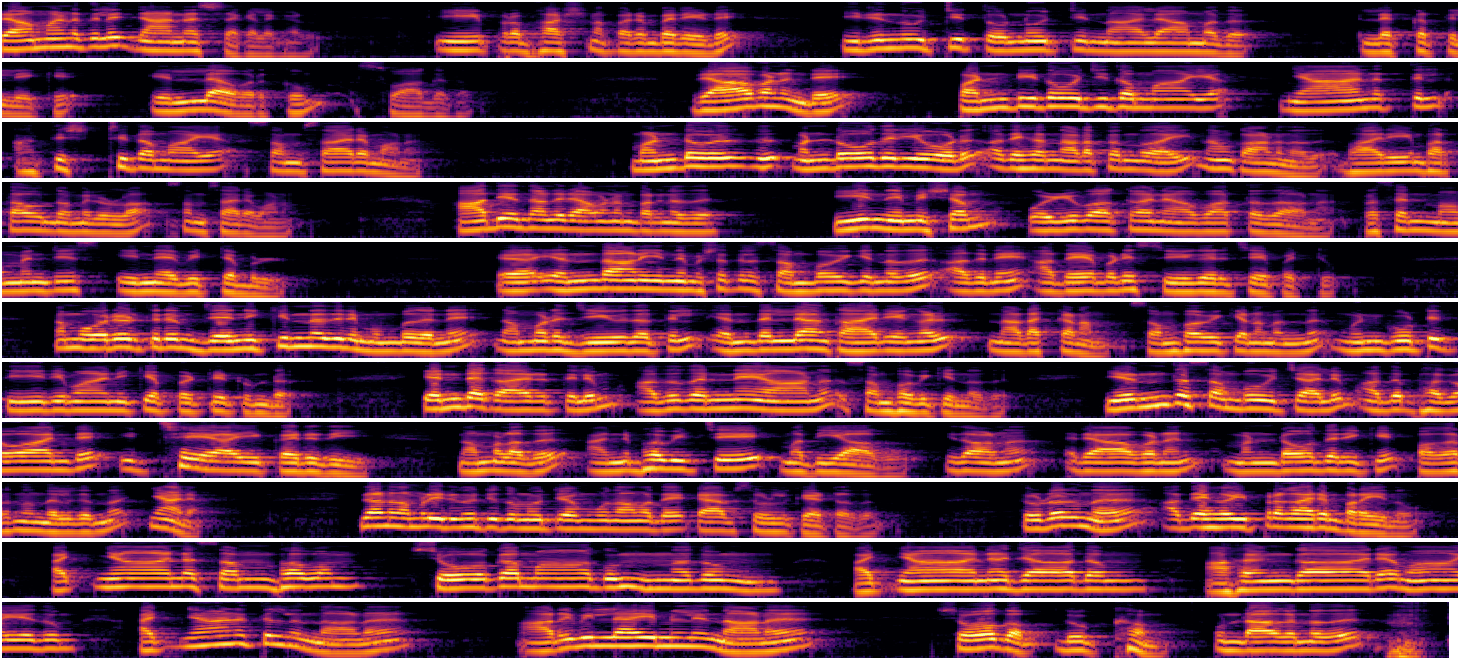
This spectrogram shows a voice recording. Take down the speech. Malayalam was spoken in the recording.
രാമായണത്തിലെ ജ്ഞാനശകലങ്ങൾ. ഈ പ്രഭാഷണ പരമ്പരയുടെ ഇരുന്നൂറ്റി തൊണ്ണൂറ്റി നാലാമത് ലക്കത്തിലേക്ക് എല്ലാവർക്കും സ്വാഗതം. രാവണന്റെ പണ്ഡിതോചിതമായ ജ്ഞാനത്തിൽ അധിഷ്ഠിതമായ സംസാരമാണ് മണ്ടോ മണ്ടോദരിയോട് അദ്ദേഹം നടത്തുന്നതായി നാം കാണുന്നത്. ഭാര്യയും ഭർത്താവും തമ്മിലുള്ള സംസാരമാണ്. ആദ്യം എന്താണ് രാവണൻ പറഞ്ഞത്? ഈ നിമിഷം ഒഴിവാക്കാനാവാത്തതാണ്. പ്രസന്റ് മൊമെന്റ് ഈസ് ഇന്നെവിറ്റബിൾ എന്താണ് ഈ നിമിഷത്തിൽ സംഭവിക്കുന്നത്? അതിനെ അതേപടി സ്വീകരിച്ചേ പറ്റൂ. നമ്മൾ ഓരോരുത്തരും ജനിക്കുന്നതിന് മുമ്പ് തന്നെ നമ്മുടെ ജീവിതത്തിൽ എന്തെല്ലാം കാര്യങ്ങൾ നടക്കണം സംഭവിക്കണമെന്ന് മുൻകൂട്ടി തീരുമാനിക്കപ്പെട്ടിട്ടുണ്ട്. എന്റെ കാര്യത്തിലും അതുതന്നെയാണ് സംഭവിക്കുന്നത്. എന്ത് സംഭവിച്ചാലും അത് ഭഗവാന്റെ ഇച്ഛയായി കരുതി. നമ്മളത് അനുഭവിച്ചേ മതിയാകൂ. ഇതാണ് രാവണൻ മണ്ടോദരിക്ക് പകർന്നു നൽകുന്ന ജ്ഞാനം. ഇതാണ് നമ്മൾ ഇരുന്നൂറ്റി തൊണ്ണൂറ്റി മൂന്നാമത്തെ ക്യാപ്സുകളിൽ കേട്ടത്. തുടർന്ന് അദ്ദേഹം ഇപ്രകാരം പറയുന്നു. അജ്ഞാന സംഭവം ശോകമാകുന്നതും അജ്ഞാനജാതം അഹങ്കാരമായതും അജ്ഞാനത്തിൽ നിന്നാണ് അറിവില്ലായ്മയിൽ നിന്നാണ് ശോകം ദുഃഖം ഉണ്ടാകുന്നത്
